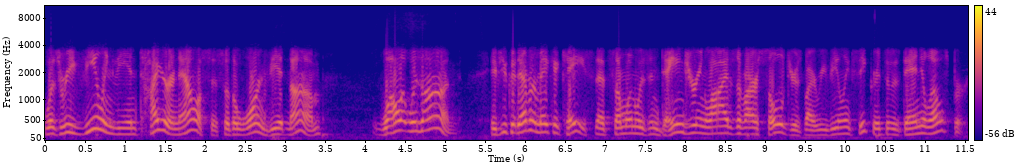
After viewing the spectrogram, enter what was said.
was revealing the entire analysis of the war in Vietnam while it was on. If you could ever make a case that someone was endangering lives of our soldiers by revealing secrets, it was Daniel Ellsberg.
